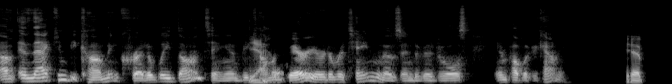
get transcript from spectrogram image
Um, and that can become incredibly daunting and become yeah. a barrier to retaining those individuals in public accounting. Yep.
